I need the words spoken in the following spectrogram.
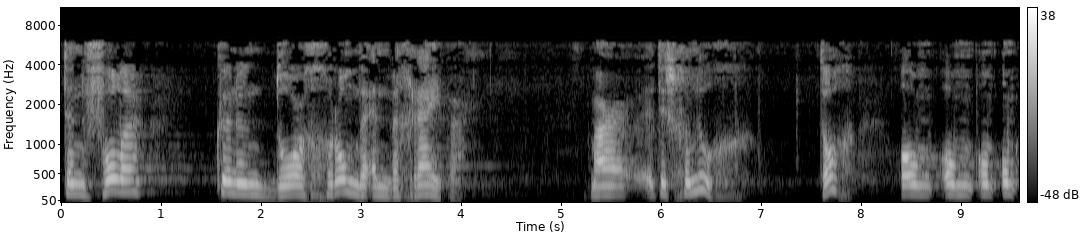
ten volle kunnen doorgronden en begrijpen. Maar het is genoeg, toch? Om, om, om, om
